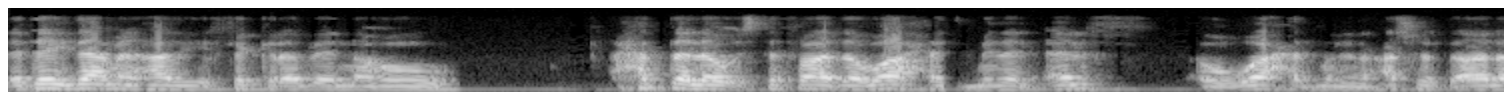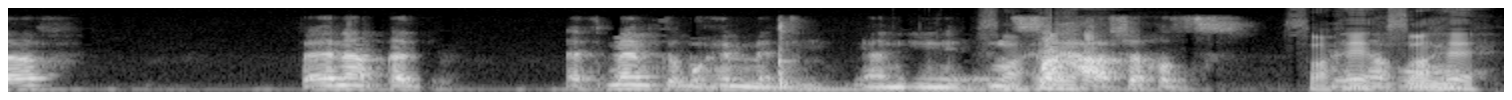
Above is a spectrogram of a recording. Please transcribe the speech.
لدي دائما هذه الفكرة بأنه حتى لو استفاد واحد من الألف أو واحد من العشرة آلاف فأنا قد أتممت مهمتي. يعني صح شخص صحيح صحيح.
